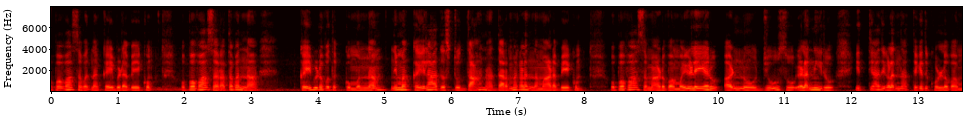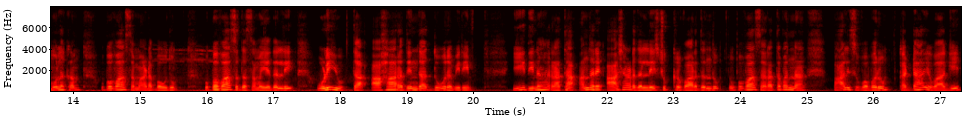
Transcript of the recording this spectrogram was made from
ಉಪವಾಸವನ್ನು ಕೈಬಿಡಬೇಕು. ಉಪವಾಸ ವ್ರತವನ್ನು ಕೈಬಿಡುವುದಕ್ಕೂ ಮುನ್ನ ನಿಮ್ಮ ಕೈಲಾದಷ್ಟು ದಾನ ಧರ್ಮಗಳನ್ನು ಮಾಡಬೇಕು. ಉಪವಾಸ ಮಾಡುವ ಮಹಿಳೆಯರು ಹಣ್ಣು, ಜ್ಯೂಸು, ಎಳನೀರು ಇತ್ಯಾದಿಗಳನ್ನು ತೆಗೆದುಕೊಳ್ಳುವ ಮೂಲಕ ಉಪವಾಸ ಮಾಡಬಹುದು. ಉಪವಾಸದ ಸಮಯದಲ್ಲಿ ಉಳಿಯುಕ್ತ ಆಹಾರದಿಂದ ದೂರವಿರಿ. ಈ ದಿನ ರಥ ಅಂದರೆ ಆಷಾಢದಲ್ಲಿ ಶುಕ್ರವಾರದಂದು ಉಪವಾಸ ರಥವನ್ನು ಪಾಲಿಸುವವರು ಕಡ್ಡಾಯವಾಗಿ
